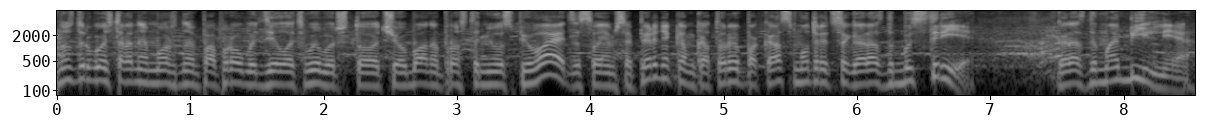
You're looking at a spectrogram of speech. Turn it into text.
Но, с другой стороны, можно попробовать сделать вывод, что Чаубану просто не успевает за своим соперником, который пока смотрится гораздо быстрее, гораздо мобильнее.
